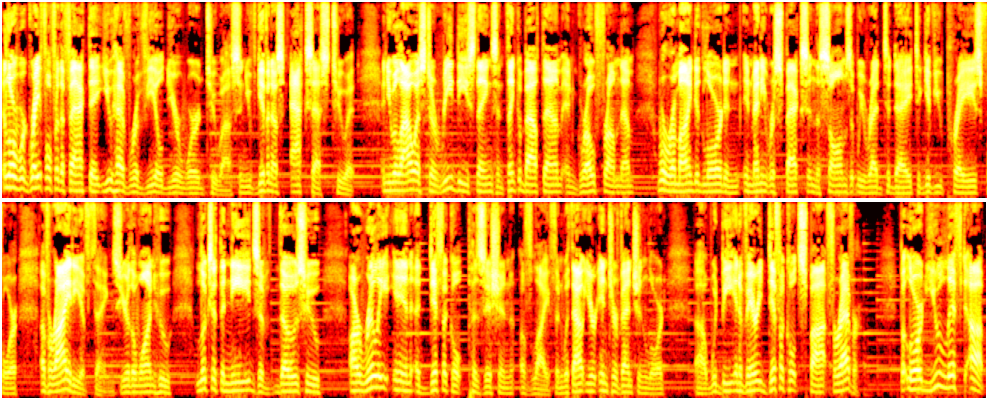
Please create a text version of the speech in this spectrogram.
And Lord, we're grateful for the fact that you have revealed your word to us and you've given us access to it. And you allow us to read these things and think about them and grow from them. We're reminded, Lord, in, in many respects in the Psalms that we read today to give you praise for a variety of things. You're the one who looks at the needs of those who are really in a difficult position of life. And without your intervention, Lord, uh, would be in a very difficult spot forever. But Lord, you lift up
